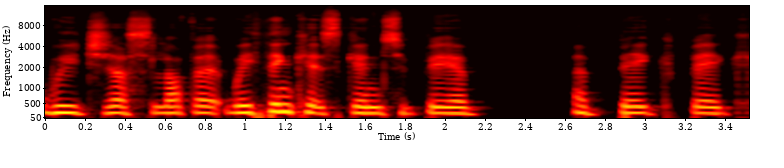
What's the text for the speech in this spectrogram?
We just love it. We think it's going to be a a big, big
